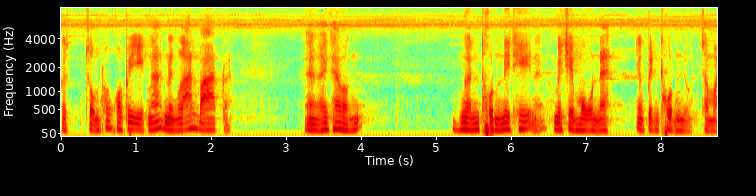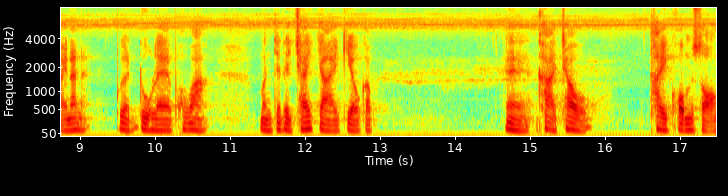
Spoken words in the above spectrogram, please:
ก็สมทบเข้าไปอีกนะหนึ่งล้านบาทให้แค่ว่าเงินทุนนิธินะไม่ใช่มูลนะยังเป็นทุนอยู่สมัยนั้นนะเพื่อดูแลเพราะว่ามันจะได้ใช้จ่ายเกี่ยวกับค่าเช่าไทยคมสอง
